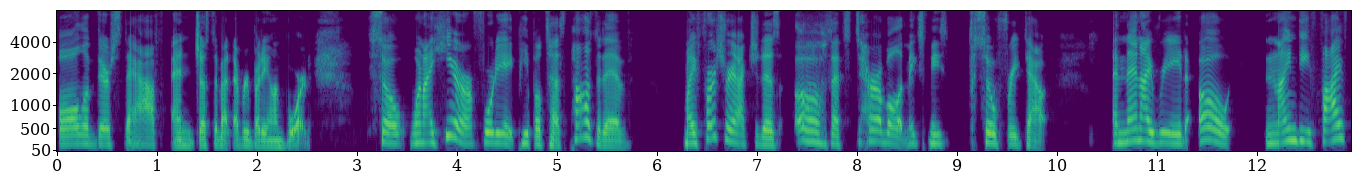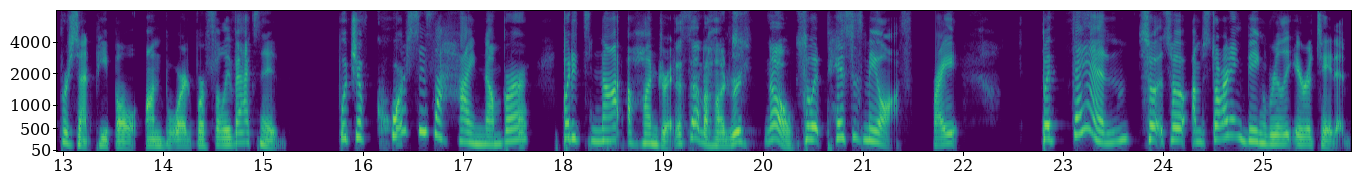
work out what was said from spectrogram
all of their staff and just about everybody on board. So when I hear 48 people test positive, my first reaction is, oh, that's terrible. It makes me so freaked out. And then I read, oh, 95% people on board were fully vaccinated, which of course is a high number, but it's not 100. That's not 100. No. So it pisses me off, right? But then, so so I'm starting being really irritated.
